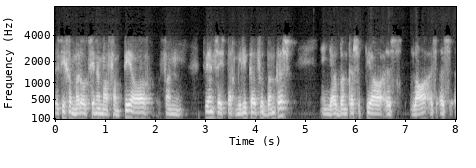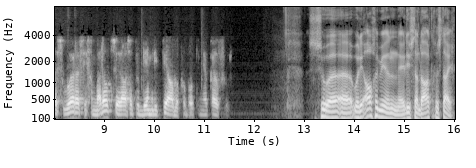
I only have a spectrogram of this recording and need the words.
dis die gemiddeld sê nou maar van pH van 62 mg vir bunkers en jou bunker se pH is laag is is is hoër as die gemiddeld, so daar's 'n probleem met die pH byvoorbeeld in jou kousvoer. So uh oor die algemeen het die standaard gestyg.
